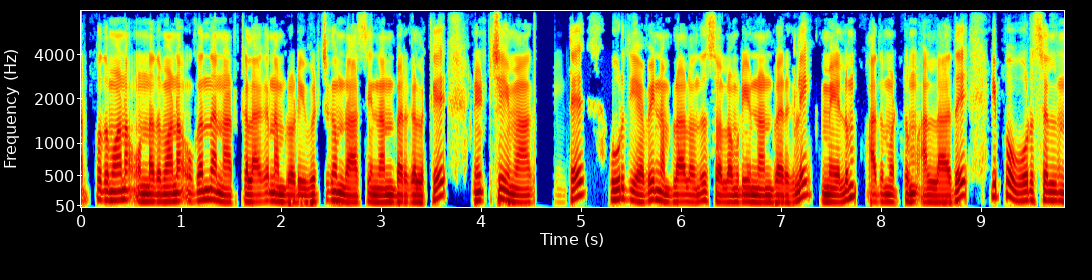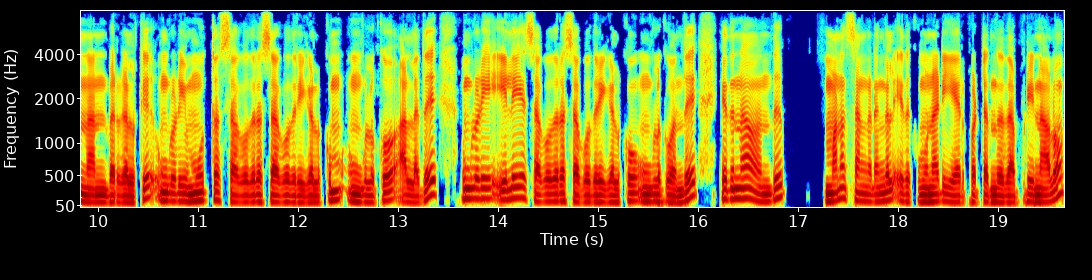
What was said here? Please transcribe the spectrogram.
அற்புதமான உன்னதமான உகந்த நாட்களாக நம்மளுடைய விருச்சிகம் ராசி நண்பர்களுக்கு நிச்சயமாக அப்படின்ட்டு உறுதியாகவே நம்மளால் வந்து சொல்ல முடியும் நண்பர்களே. மேலும் அது மட்டும் அல்லாது இப்போ ஒரு சில நண்பர்களுக்கு உங்களுடைய மூத்த சகோதர சகோதரிகளுக்கும் உங்களுக்கோ அல்லது உங்களுடைய இளைய சகோதர சகோதரிகளுக்கும் உங்களுக்கு வந்து எதனா வந்து மனசங்கடங்கள் இதுக்கு முன்னாடி ஏற்பட்டிருந்தது அப்படின்னாலும்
